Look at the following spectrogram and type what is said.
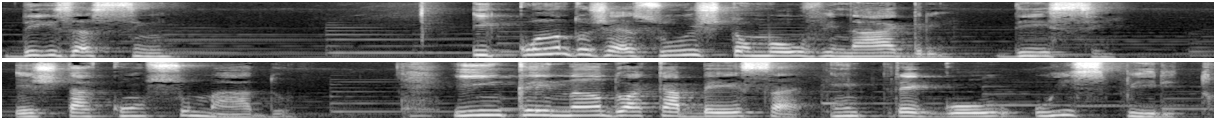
diz assim: E quando Jesus tomou o vinagre, disse: Está consumado. E inclinando a cabeça, entregou o Espírito.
